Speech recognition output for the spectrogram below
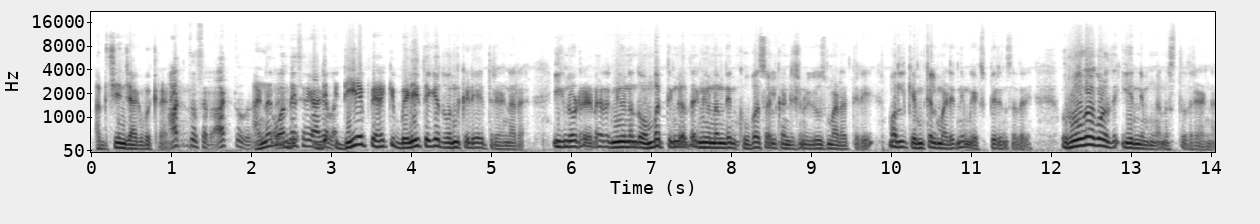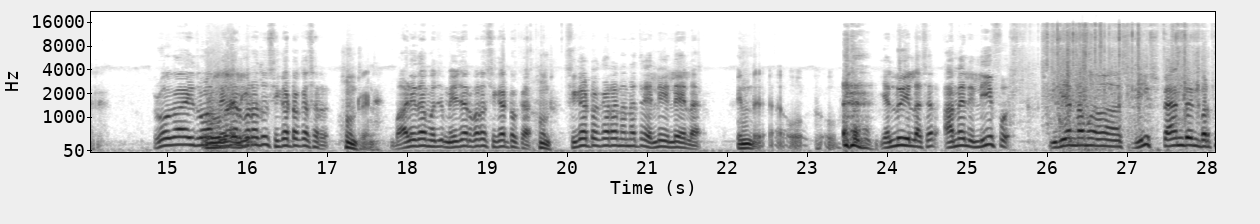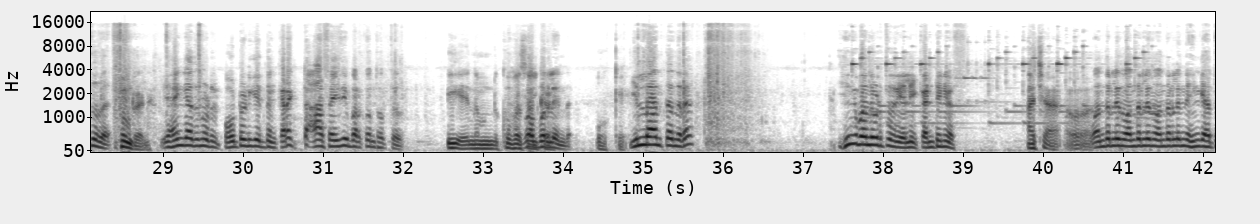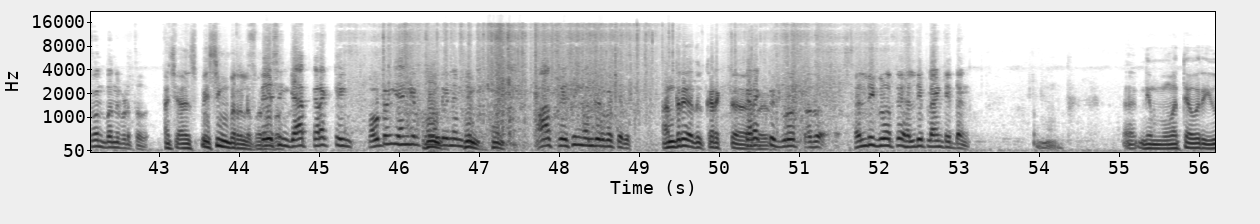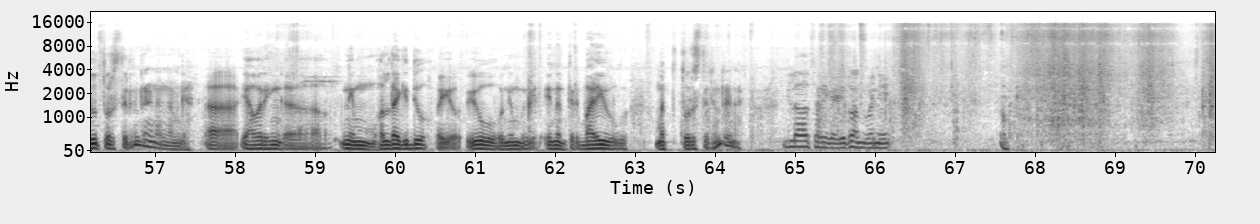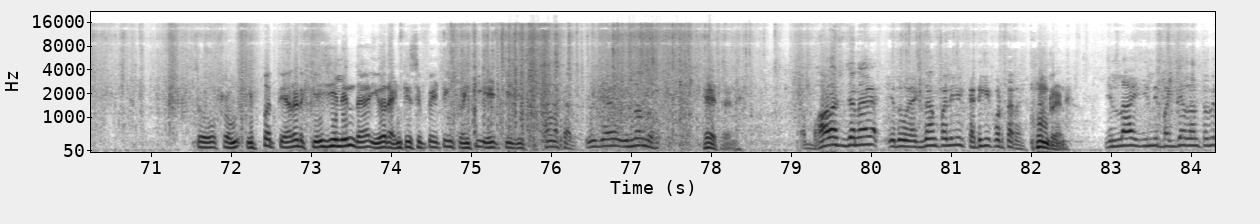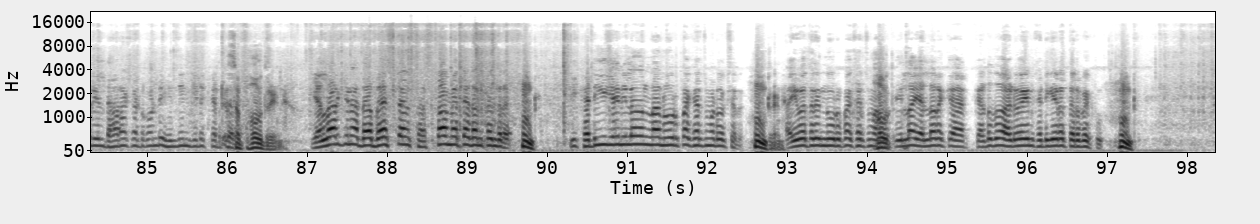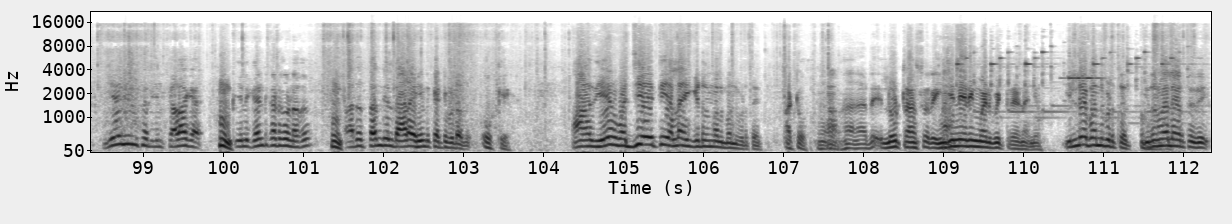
ಅದು ಚೇಂಜ್ ಆಗ್ಬೇಕ್ರಿ ಆಗ್ತದೆ ಸರ್ ಆಗ್ತದೆ. ಅಣ್ಣ ಒಂದೇ ಸರಿ ಆಗಲ್ಲ. ಡಿ ಎ ಪಿ ಹಾಕಿ ಬೆಳಿ ತೆಗೆಯೋದು ಒಂದ್ ಕಡೆ ಐತ್ರಿ ಅಣ್ಣಾರ. ಈಗ ನೋಡ್ರಿ ಅಣ್ಣಾರ ನೀವು ನಂದು ಒಂಬತ್ತು ತಿಂಗಳದಾಗ ನೀವು ನಂದೇನು ಕೂಬಾ ಸಾಯಿಲ್ ಕಂಡೀಷನರ್ ಯೂಸ್ ಮಾಡತ್ತೀರಿ. ಮೊದಲು ಕೆಮಿಕಲ್ ಮಾಡಿದ್ ನಿಮ್ಗೆ ಎಕ್ಸ್ಪೀರಿಯನ್ಸ್ ಅದ ರೀ. ರೋಗಗಳದ್ದು ಏನ್ ನಿಮ್ಗೆ ಅನಿಸ್ತದ್ರಿ ಅಣ್ಣಾರ? ರೋಗ ಇದ್ರೊಳಗೆ ಮೇಜರ್ ಬರೋದು ಸಿಗಟೋಕ ಸರ್. ಹ್ಞೂ ರೀ ಅಣ್ಣ. ಬಾಳಿದ ಮೇಜರ್ ಬರೋ ಸಿಗಟೋಕ. ಹ್ಞೂ ಸಿಗಟೋಕರ ನನ್ನ ಹತ್ರ ಎಲ್ಲಿ ಇಲ್ಲೇ ಇಲ್ಲ. ಎಲ್ಲೂ ಇಲ್ಲ ಸರ್. ಆಮೇಲೆ ಲೀಫ್ ಇದೇನ್ ನಮ್ಮ ಲೀಫ್ ಸ್ಪ್ಯಾನ್ ಏನ್ ಬರ್ತದ? ಹೆಂಗ ಅದು ನೋಡ್ರಿ ಪೌಟಣಿಗೆ ಇದ್ದಂಗೆ ಕರೆಕ್ಟ್ ಆ ಸೈಜಿಗೆ ಬರ್ಕೊಂತ ಹೋಗ್ತದ. ಈ ನಮ್ದು ಗೊಬ್ಬರಲಿಂದ. ಓಕೆ ಇಲ್ಲ ಅಂತಂದ್ರೆ ಹಿಂಗ್ ಬಂದ್ಬಿಡ್ತದ್ರಿ ಎಲ್ಲಿ ಕಂಟಿನ್ಯೂಸ್ ಅಚ್ಚಾ ಒಂದ್ರಲಿಂದ ಒಂದ್ರಲಿಂದ ಒಂದ್ರಲಿಂದ ಹಿಂಗೆ ಹತ್ಕೊಂಡ್ ಬಂದ್ಬಿಡ್ತದ. ಅಚ್ಚಾ ಸ್ಪೇಸಿಂಗ್ ಬರಲ್ಲ ಸ್ಪೇಸಿಂಗ್ ಗ್ಯಾಪ್ ಕರೆಕ್ಟ್ ಹಿಂಗ್ ಪೌಟಣಿಗೆ ಹೆಂಗ್ ಇರ್ತದ್ರಿ ನಿಮ್ಗೆ. ಆ ಸ್ಪೇಸಿಂಗ್ ಬಂದಿರ್ಬೇಕು ಅದು. ಅಂದ್ರೆ ಅದು ಕರೆಕ್ಟ್ ಕರೆಕ್ಟ್ ಗ್ರೋತ್ ಅದು ಹೆಲ್ದಿ ಗ್ರೋತ್ ಹೆಲ್ದಿ ಪ್ಲಾಂಟ್ ಇದ್ದಂಗೆ. ನಿಮ್ಮ ಮತ್ತೆ ಅವ್ರು ಇವು ತೋರಿಸ್ತೀರೇನ್ರಿ ಅಣ್ಣ ನನ್ಗೆ. ಯಾವ ಹಿಂಗ ನಿಮ್ಮ ಹೊಲ್ದಾಗಿದ್ದು ಅಯ್ಯೋ ಇವು ನಿಮ್ಗೆ ಏನಂತೀರಿ ಬಾಳಿ ಇವು ಮತ್ತೆ ತೋರಿಸ್ತೀರೇನ್ರಿ ಅಣ್ಣ. ಇಲ್ಲ ಸರ್ ಈಗ ಇದು ಒಂದು ಬನ್ನಿ. ಸೊ ಫ್ರಮ್ ಇಪ್ಪತ್ತೆರಡು K ಜಿಲಿಂದ you are anticipating twenty eight K G ಹಾ ಸರ್ ಈಗ ಇನ್ನೊಂದು. ಹೇಳ್ರಿ ಅಣ್ಣ. ಬಹಳಷ್ಟು ಜನ ಇದು ಎಕ್ಸಾಂಪಲ್ಗೆ ಕಟ್ಟಿಗೆ ಕೊಡ್ತಾರೆ. ಹ್ಞೂ ಅಣ್ಣ. ಇಲ್ಲ ಇಲ್ಲಿ ಬಗ್ಗೆ ಅಂತಂದ್ರೆ ಇಲ್ಲಿ ದಾರ ಕಟ್ಕೊಂಡು ಹಿಂದಿನ ಗಿಡಕ್ಕೆ ಕಟ್ತಾರೆ. ಸ್ವಲ್ಪ ಹೌದ್ರಿ ಅಣ್ಣ. ಎಲ್ಲಾರ್ಕಿನ ದ ಬೆಸ್ಟ್ ಅಂಡ್ ಸಸ್ತಾ ಮೆಥಡ್ ಅಂತಂದ್ರೆ ಈ ಕಟ್ಟಿಗೆ ಏನಿಲ್ಲ ಅಂದ್ರೆ ನಾ ನೂರು ರೂಪಾಯಿ ಖರ್ಚು ಮಾಡ್ಬೇಕು ಸರ್. ಅಣ್ಣ. ಐವತ್ತರಿಂದ ನೂರು ರೂಪಾಯಿ ಖರ್ಚು ಮಾಡ್ಬೇಕು. ಇಲ್ಲ ಎಲ್ಲರ ಕ- ಕಡ್ದು ಅಡವಿನ ಕಟ್ಟಿಗೆ ತರಬೇಕು. ಏನಿಲ್ಲ ಸರ್ ಇಲ್ಲಿ ಕೆಳಗೆ. ಇಲ್ಲಿ ಗಂಟು ಕಟ್ಕೊಂಡದು. ಅದು ತಂದು ಇಲ್ಲಿ ದಾರ ಹಿಂದೆ ಕಟ್ಟಿ ಬಿಡೋದು ಓಕೆ. ಅದ್ ಏನ್ ವಜ್ಜಿ ಐತಿ ಎಲ್ಲ ಈ ಗಿಡದ ಮೇಲೆ ಬಂದು ಬಿಡ್ತೈತಿ ಆಟೋ ಅದೇ ಲೋಡ್ ಟ್ರಾನ್ಸ್ಫರ್ ಇಂಜಿನಿಯರಿಂಗ್ ಮಾಡಿಬಿಟ್ರೆ ನೀವು. ಇಲ್ಲೇ ಬಂದು ಬಿಡ್ತೈತಿ ಇದ್ರ ಮೇಲೆ ಇರ್ತದೆ.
